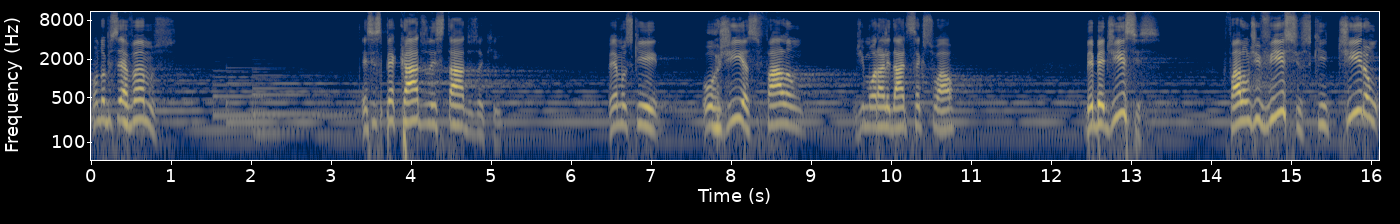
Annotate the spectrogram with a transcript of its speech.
Quando observamos esses pecados listados aqui, vemos que orgias falam de moralidade sexual, bebedices falam de vícios que tiram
